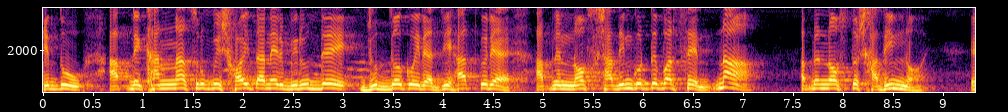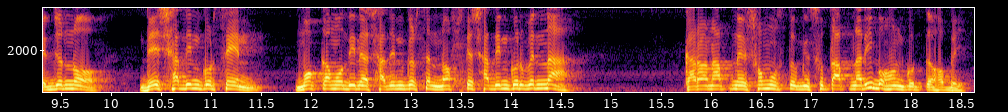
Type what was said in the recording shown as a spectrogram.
কিন্তু আপনি খান্নাসরূপী শয়তানের বিরুদ্ধে যুদ্ধ কইরা, জিহাদ কইরা আপনি নফস স্বাধীন করতে পারছেন? না, আপনার নফস তো স্বাধীন নয়। এর জন্য দেশ স্বাধীন করছেন মক্কা মদিনা স্বাধীন করছেন, নফসকে স্বাধীন করবেন না। কারণ আপনার সমস্ত কিছু তো আপনারই বহন করতে হবে।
